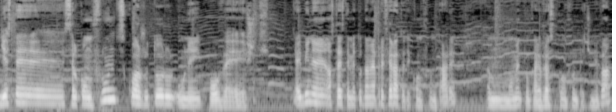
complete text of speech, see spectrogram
este să-l confrunți cu ajutorul unei povești. Ei bine, asta este metoda mea preferată de confruntare. În momentul în care vreau să confrunt pe cineva,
